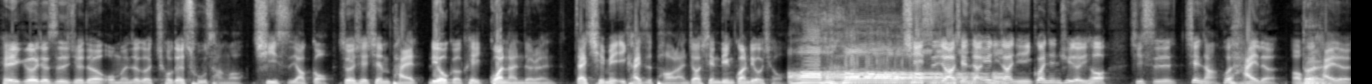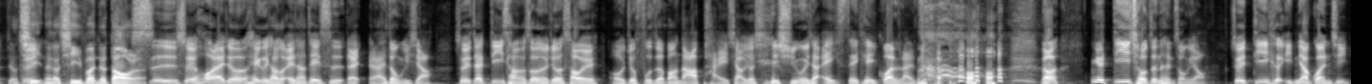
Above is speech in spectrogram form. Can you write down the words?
黑哥就是觉得我们这个球队出场哦，气势要够，所以先先排六个可以灌篮的人在前面，一开始跑篮就要先连灌六球哦，气势就要先这样，因为你知道你一灌进去了以后，其实现场会嗨的哦，会嗨的，有气那个气氛就到了。是，所以后来就黑哥想说，哎，那这一次来来动一下，所以在第一场的时候呢，就稍微哦，就负责帮大家排一下，我就先询问一下，哎。谁可以灌篮？然后因为第一球真的很重要，所以第一颗一定要灌进。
